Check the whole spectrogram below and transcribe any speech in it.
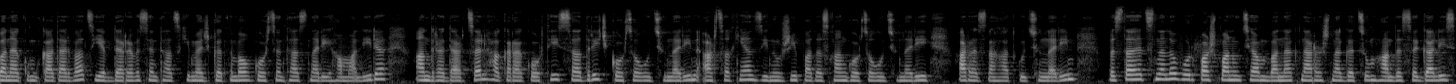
բանակում կատարված եւ դեռևս ընթացքի մեջ գտնվող գործընթացների համալիրը անդրադարձել հակառակորդի սադրիչ գործողություններին Արցախյան զինուժի պատասխան գործողությունների առանձնահատկություններին, վստահեցնելով, որ պաշտպանության բանակն առաջնագծում հանդես է գալիս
